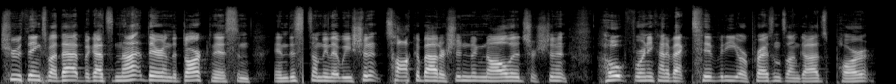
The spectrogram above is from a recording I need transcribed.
true things about that, but God's not there in the darkness. And, and this is something that we shouldn't talk about or shouldn't acknowledge or shouldn't hope for any kind of activity or presence on God's part.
